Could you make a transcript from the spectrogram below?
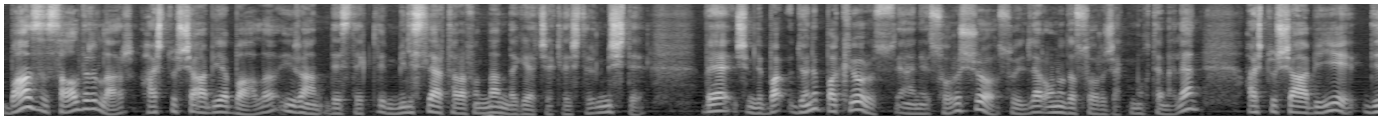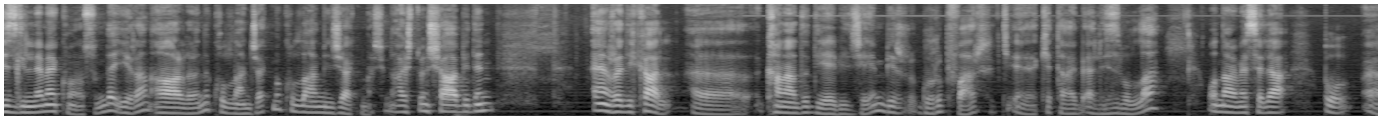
bazı saldırılar Haçlı Şabi'ye bağlı İran destekli milisler tarafından da gerçekleştirilmişti. Ve şimdi ba- dönüp bakıyoruz. Yani soru şu. Suudiler onu da soracak muhtemelen. Haçlı Şabi'yi dizginleme konusunda İran ağırlığını kullanacak mı, kullanmayacak mı? Şimdi Haçlı Şabi'nin en radikal e, kanadı diyebileceğim bir grup var. E, Ketayb el Hizbullah. Onlar mesela bu e,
